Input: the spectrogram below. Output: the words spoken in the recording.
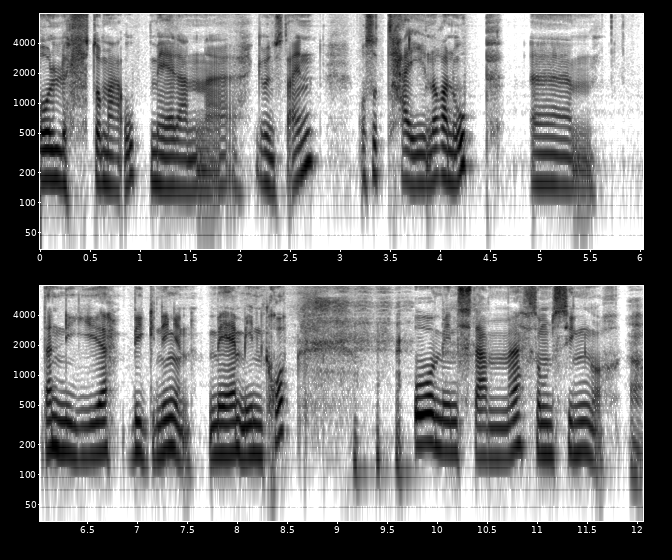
og løfter meg opp med den eh, grunnsteinen. Og så tegner han opp eh, den nye bygningen med min kropp og min stemme som synger. Ja.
